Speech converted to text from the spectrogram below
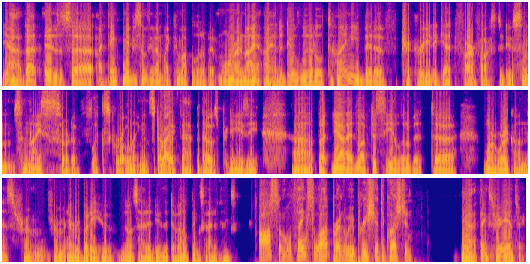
Yeah, that is, uh, I think maybe something that might come up a little bit more. And I, I had to do a little tiny bit of trickery to get Firefox to do some some nice sort of flick scrolling and stuff Right. like that. But that was pretty easy. Uh, but yeah, I'd love to see a little bit uh, more work on this from from everybody who knows how to do the developing side of things. Awesome. Well, thanks a lot, Brent. We appreciate the question. Yeah, thanks for your answer.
